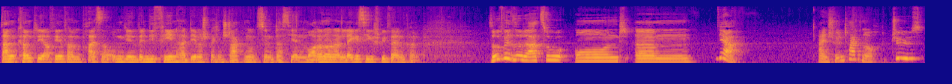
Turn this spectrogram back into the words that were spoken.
dann könnte die auf jeden Fall mit dem Preis nach oben gehen, wenn die Feen halt dementsprechend stark genug sind, dass sie in Modern oder in Legacy gespielt werden können. So viel so dazu und ähm, ja, einen schönen Tag noch. Tschüss!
